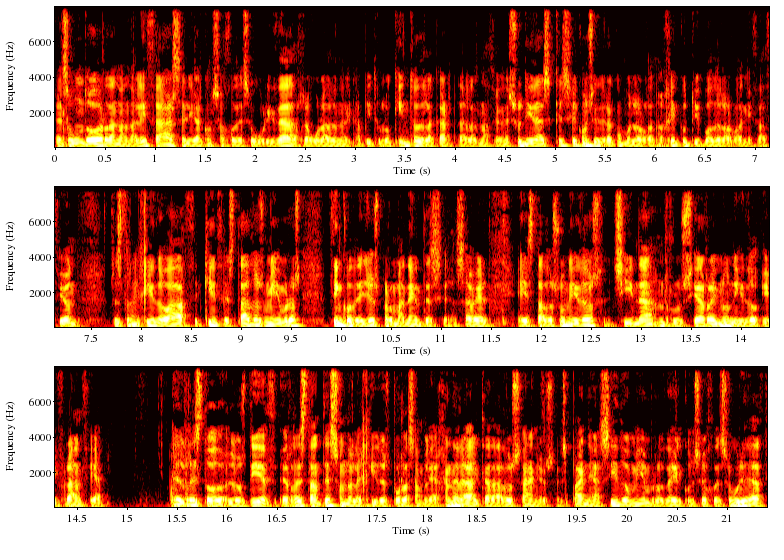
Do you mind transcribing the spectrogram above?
El segundo órgano a analizar sería el Consejo de Seguridad, regulado en el capítulo quinto de la Carta de las Naciones Unidas, que se considera como el órgano ejecutivo de la organización, restringido a 15 Estados miembros, cinco de ellos permanentes, a saber, Estados Unidos, China, Rusia, Reino Unido y Francia. El resto, los diez restantes, son elegidos por la Asamblea General cada dos años. España ha sido miembro del Consejo de Seguridad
